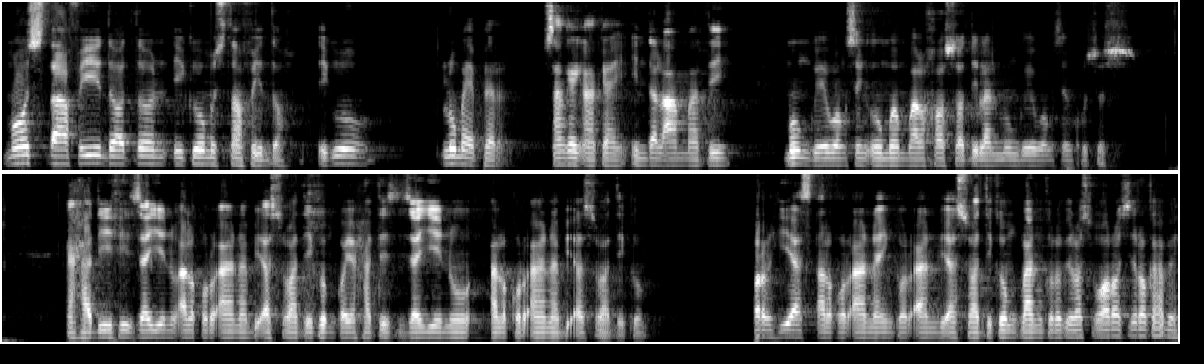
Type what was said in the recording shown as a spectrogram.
Mustafidatun iku mustafidah. Iku lumeber saking akeh indal amati mungguhe wong sing umum wal khassati lan wong sing khusus ka hadithi zayyinu al-qur'ana bi aswatikum kaya hadis zayyinu al-qur'ana bi aswatikum. Perhias al-qur'ana ing Qur'an bi aswatikum lan kira-kira swara sira kabeh.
